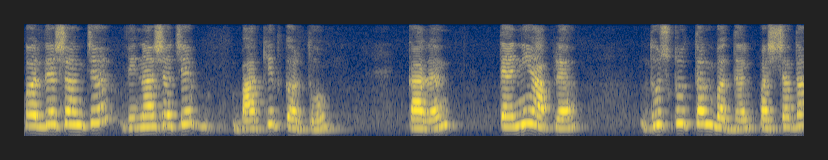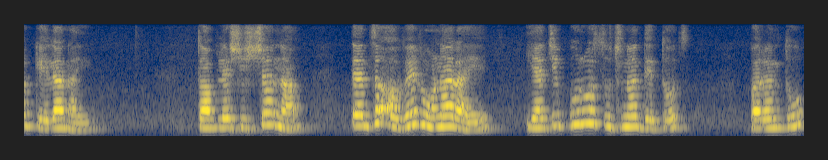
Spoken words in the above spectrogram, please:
परदेशांच्या विनाशाचे बाकीत करतो कारण त्यांनी आपल्या दुष्कृत्यांबद्दल पश्चाताप केला नाही. तो आपल्या शिष्यांना त्यांचा अवेर होणार आहे याची पूर्व सूचना देतोच परंतु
